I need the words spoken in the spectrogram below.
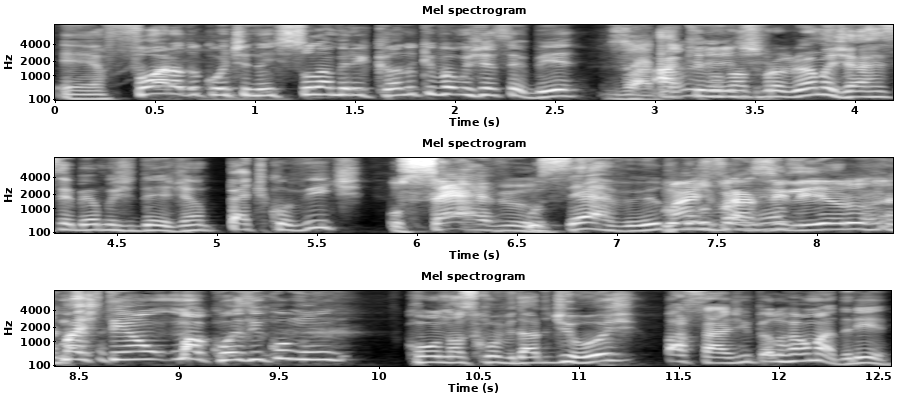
é, fora do continente sul-americano que vamos receber Exatamente. aqui no nosso programa. Já recebemos Dejan Petkovic, O Sérvio. o sérvio Mais do Flamengo. brasileiro. Mas tem uma coisa em comum com o nosso convidado de hoje, passagem pelo Real Madrid.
